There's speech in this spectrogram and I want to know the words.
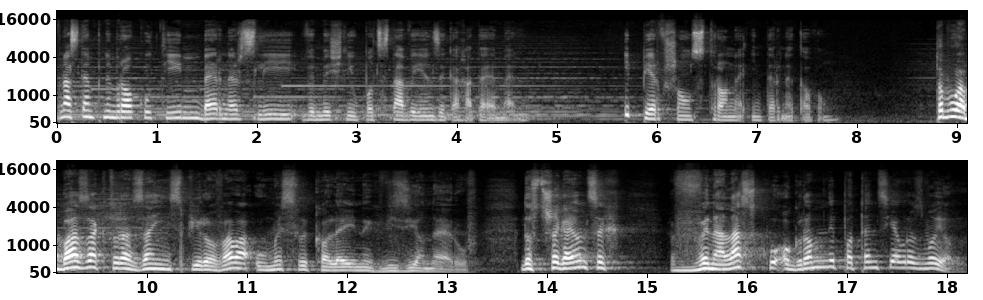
W następnym roku Tim Berners-Lee wymyślił podstawy języka HTML i pierwszą stronę internetową. To była baza, która zainspirowała umysły kolejnych wizjonerów, dostrzegających w wynalazku ogromny potencjał rozwojowy.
